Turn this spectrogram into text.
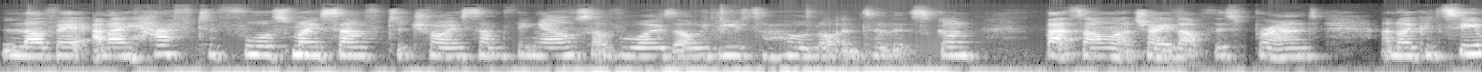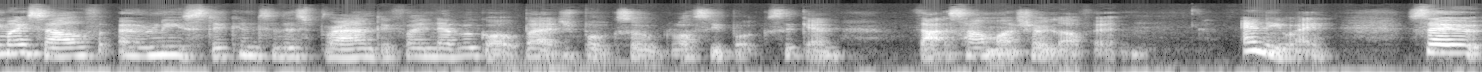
love it and I have to force myself to try something else otherwise I'll use a whole lot until it's gone that's how much I love this brand, and I could see myself only sticking to this brand if I never got a Birchbox or a Glossybox again. That's how much I love it. Anyway, so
